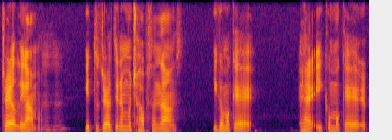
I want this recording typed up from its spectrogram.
trail, digamos. Y tu trail tiene muchos ups and downs. Y como que... eh, Y como que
